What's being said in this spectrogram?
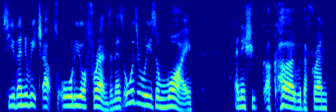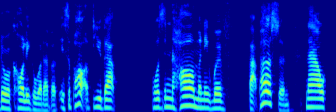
So you then reach out to all of your friends and there's always a reason why an issue occurred with a friend or a colleague or whatever, it's a part of you that was in harmony with that person. Now,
